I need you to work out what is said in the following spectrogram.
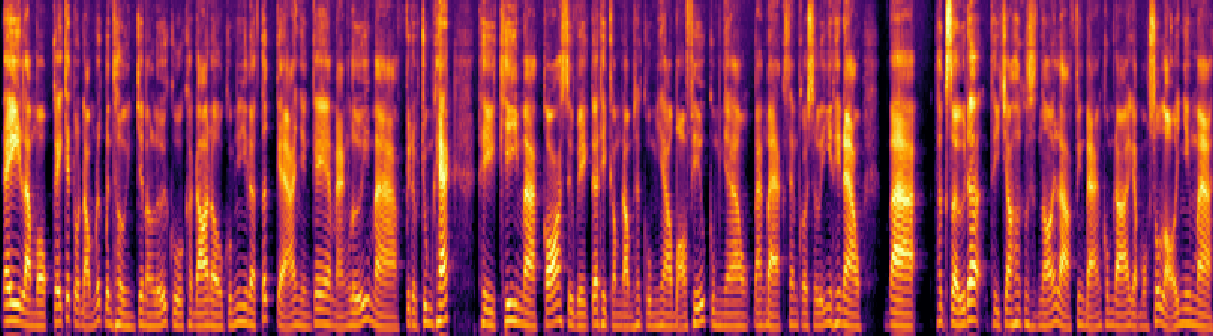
Đây là một cái cách hoạt động rất bình thường trên mạng lưới của Cardano cũng như là tất cả những cái mạng lưới mà phi tập trung khác. Thì khi mà có sự việc đó thì cộng đồng sẽ cùng nhau bỏ phiếu, cùng nhau bàn bạc xem coi xử lý như thế nào và thật sự đó thì cho Hutchinson nói là phiên bản cũng đã gặp một số lỗi nhưng mà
